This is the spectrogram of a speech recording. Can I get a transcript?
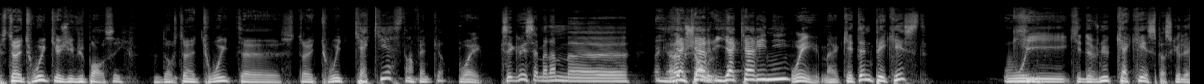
C'est un tweet que j'ai vu passer. Donc, c'est un tweet, euh, c'est un tweet caquiste, en fin de compte. Oui. C'est que c'est Mme. euh, Madame. Yakarini? Oui, mais qui était une péquiste. Oui. Qui, qui est devenue caquiste, parce que le,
